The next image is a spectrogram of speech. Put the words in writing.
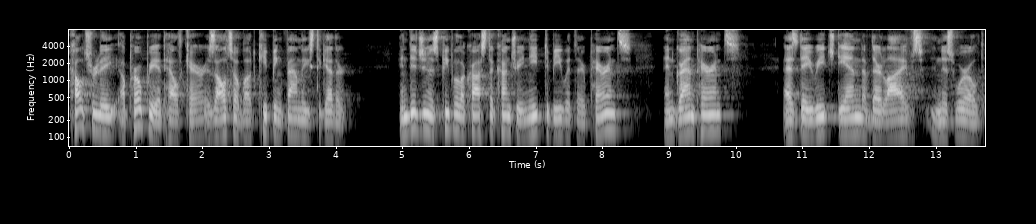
Culturally appropriate health care is also about keeping families together. Indigenous people across the country need to be with their parents and grandparents as they reach the end of their lives in this world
